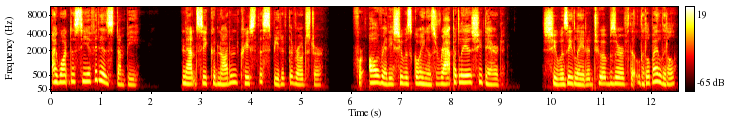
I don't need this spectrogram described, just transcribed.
I want to see if it is Stumpy. Nancy could not increase the speed of the roadster, for already she was going as rapidly as she dared. She was elated to observe that little by little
